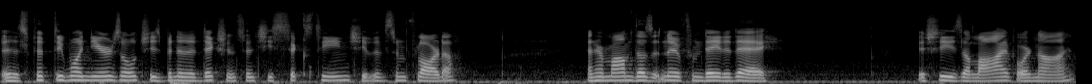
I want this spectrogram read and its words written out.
is 51 years old. She's been in addiction since she's 16. She lives in Florida. And her mom doesn't know from day to day if she's alive or not.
